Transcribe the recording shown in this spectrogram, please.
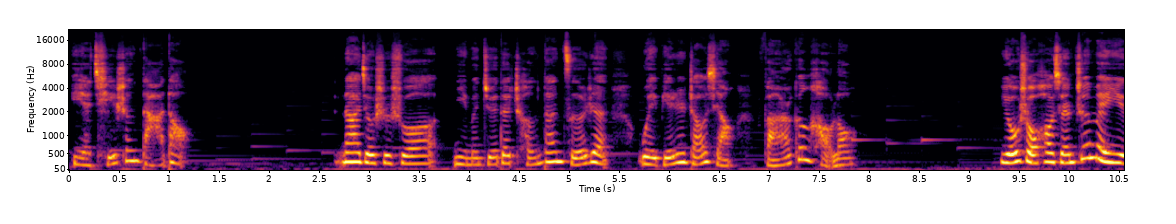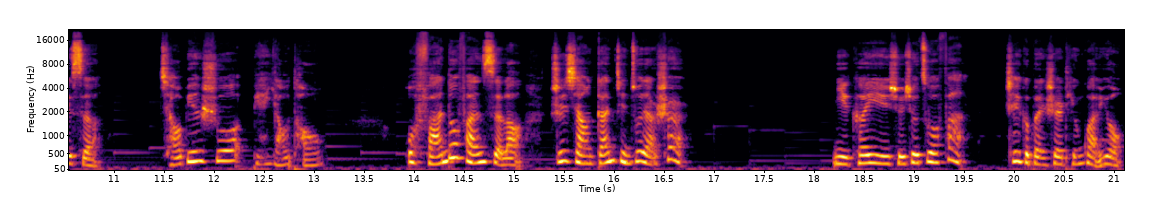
也齐声答道。“那就是说，你们觉得承担责任、为别人着想反而更好喽？”“游手好闲真没意思。”乔边说边摇头，我烦都烦死了，只想赶紧做点事儿。你可以学学做饭，这个本事挺管用，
